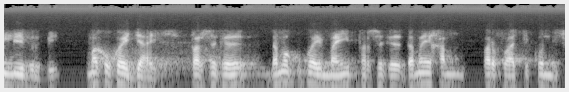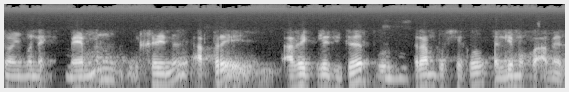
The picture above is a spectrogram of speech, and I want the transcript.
livre ma parce que dama ko parce que damay parfois ci conditions yi mu mais avec l'éditeur pour rembourser ko li ma ko amel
